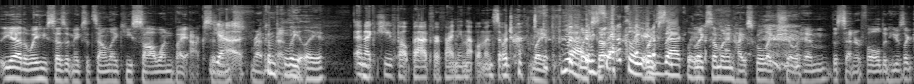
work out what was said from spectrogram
yeah, the way he says it makes it sound like he saw one by accident Yeah. rather completely. And like he felt bad for finding that woman so attractive. like Yeah, like so- exactly, like- exactly. like someone in high school like showed him the centerfold and he was like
